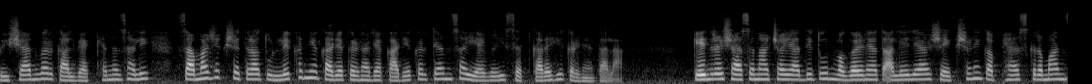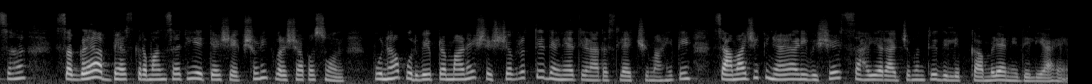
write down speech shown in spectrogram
विषयांवर काल व्याख्यानं झाली. सामाजिक क्षेत्रात उल्लेखनीय कार्य करणाऱ्या कार्यकर्त्यांचा यावेळी सत्कारही करण्यात आला. केंद्र शासनाच्या यादीतून वगळण्यात आलेल्या शैक्षणिक अभ्यासक्रमांसह सगळ्या अभ्यासक्रमांसाठी येत्या शैक्षणिक वर्षापासून पुन्हा पूर्वीप्रमाणे शिष्यवृत्ती देण्यात येणार असल्याची माहिती सामाजिक न्याय आणि विशेष सहाय्य राज्यमंत्री दिलीप कांबळे यांनी दिली आहे.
